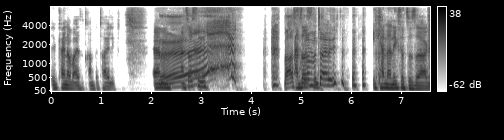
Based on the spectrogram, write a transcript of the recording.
in keiner Weise dran beteiligt. Ähm, Äh? ansonsten, Warst du ansonsten- daran beteiligt? ich kann da nichts dazu sagen.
